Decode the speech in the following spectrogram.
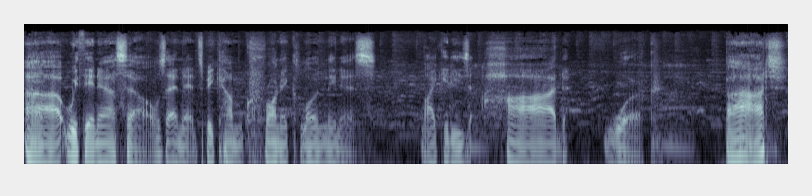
uh, within ourselves, and it's become chronic loneliness. Like it is hard work, but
